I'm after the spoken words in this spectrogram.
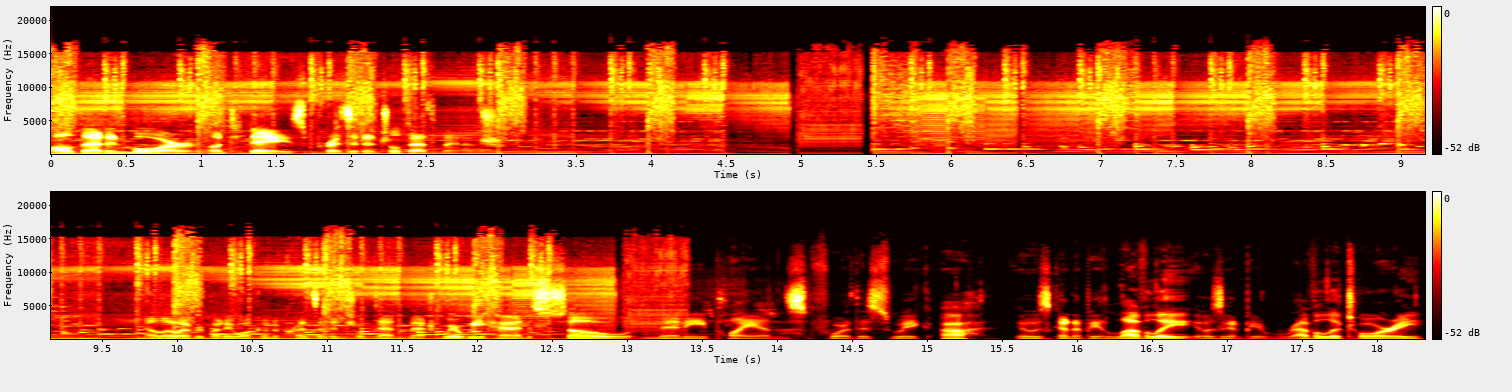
All that and more on today's Presidential Deathmatch. Hello, everybody. Welcome to Presidential Deathmatch, where we had so many plans for this week. Ah, it was going to be lovely. It was going to be revelatory.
